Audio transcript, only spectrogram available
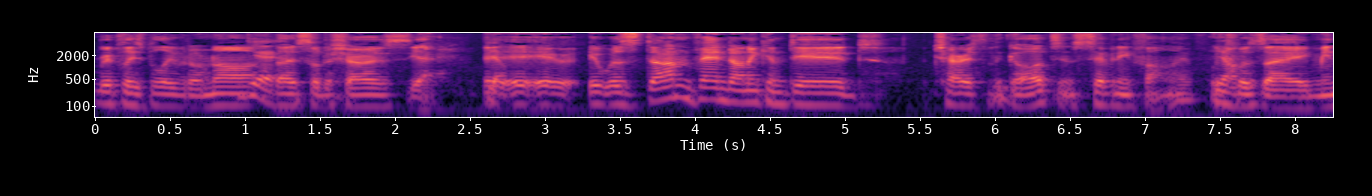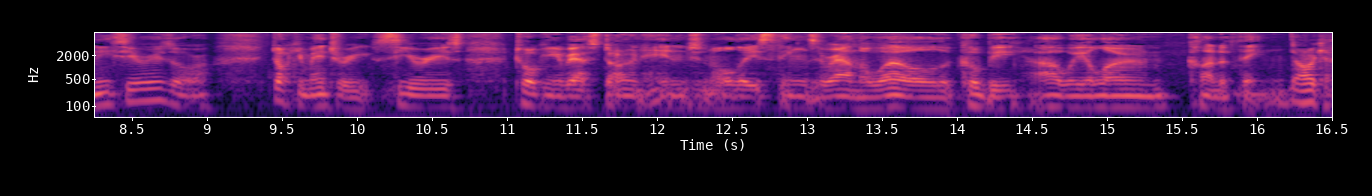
Ripley's Believe It or Not, Yeah. those sort of shows. Yeah. Yep. It, it, it was done. Von Daniken did Chariots of the Gods in 75, which Yeah. was a mini series or a documentary series talking about Stonehenge and all these things around the world. It could be Are We Alone kind of thing. Okay.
